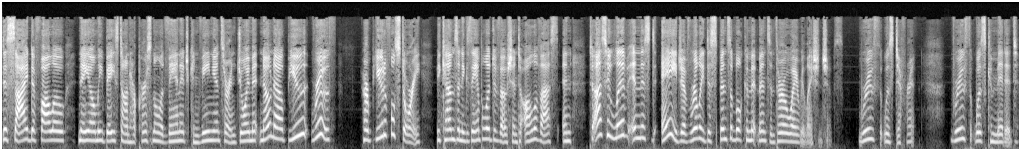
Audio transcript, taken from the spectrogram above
decide to follow Naomi based on her personal advantage, convenience, or enjoyment. No, no. Be- Ruth, her beautiful story becomes an example of devotion to all of us and to us who live in this age of really dispensable commitments and throwaway relationships. Ruth was different. Ruth was committed.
